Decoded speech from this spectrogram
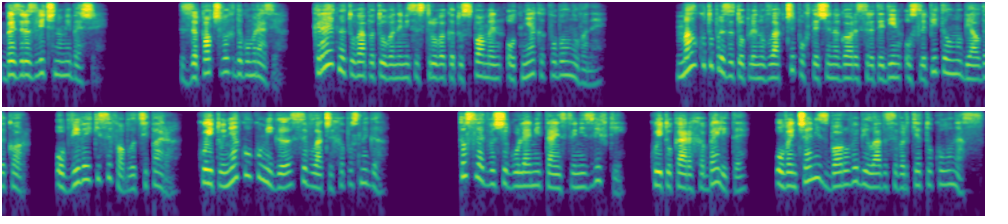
Безразлично ми беше. Започвах да го мразя. Краят на това пътуване ми се струва като спомен от някакво бълнуване. Малкото презатоплено влакче пухтеше нагоре сред един ослепително бял декор, обвивайки се в облаци пара, които няколко мига се влачеха по снега. То следваше големи тайнствени извивки, които караха белите, овенчани сборове била да се въртят около нас.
